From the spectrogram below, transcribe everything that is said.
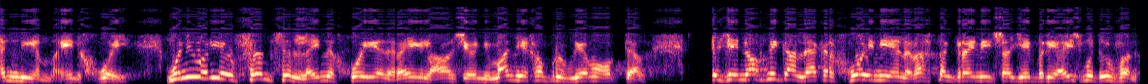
inneem en gooi. Moenie oor jou vriend se lyne gooi en ry langs jou nie man jy gaan probleme optel As jy nog nie kan lekker gooi nie en rigting kry nie, sal jy by die huis moet oefen.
